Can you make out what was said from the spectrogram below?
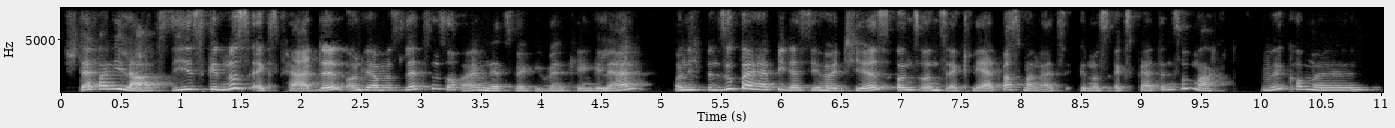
Stefanie Labs. Sie ist Genussexpertin und wir haben uns letztens auf einem Netzwerkevent kennengelernt. Und ich bin super happy, dass sie heute hier ist und uns erklärt, was man als Genussexpertin so macht. Willkommen.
